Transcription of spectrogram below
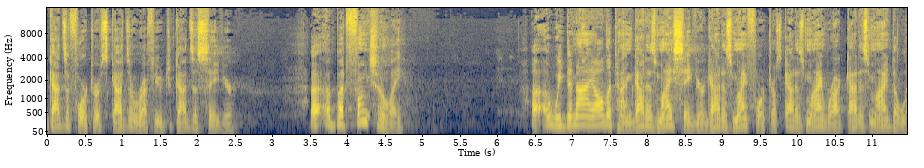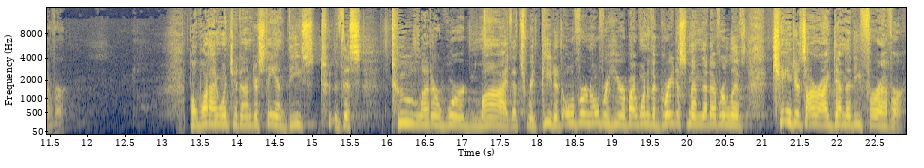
God's a fortress, God's a refuge, God's a savior. Uh, uh, but functionally, uh, uh, we deny all the time God is my savior, God is my fortress, God is my rock, God is my deliverer. But what I want you to understand, these two, this two letter word my that's repeated over and over here by one of the greatest men that ever lives changes our identity forever.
